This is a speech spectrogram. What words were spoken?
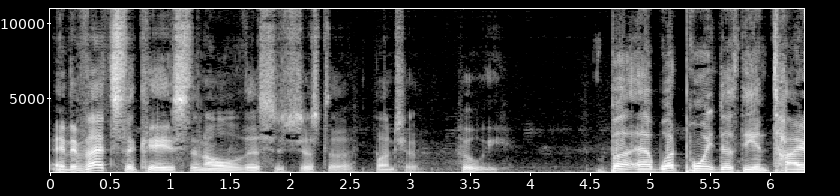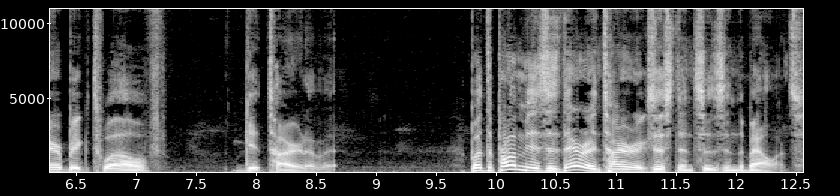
And if that's the case, then all of this is just a bunch of hooey. But at what point does the entire Big 12 get tired of it? But the problem is, is their entire existence is in the balance,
